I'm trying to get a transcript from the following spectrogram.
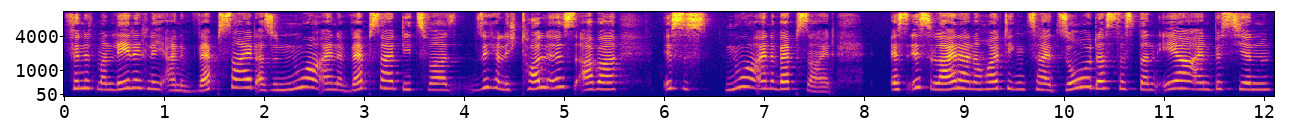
Findet man lediglich eine Website, also nur eine Website, die zwar sicher sicherlich toll ist, aber ist es nur eine Website? Es ist leider in der heutigen Zeit so, dass das dann eher ein bisschen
